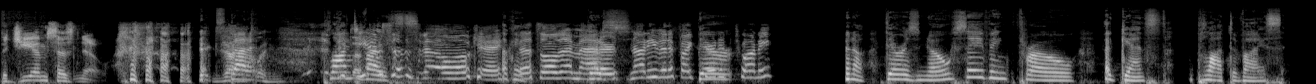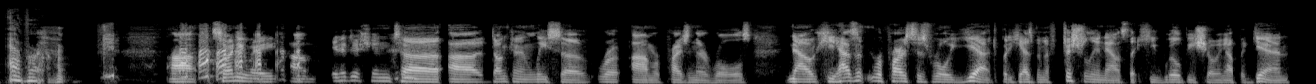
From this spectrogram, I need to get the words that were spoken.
the gm says no Exactly. Plot the GM says no. Okay, Okay, that's all that matters. there's- Not even if I there- credit twenty. No, no, there is no saving throw against plot device ever. Uh, so anyway, um, in addition to uh, Duncan and Lisa re- um, reprising their roles, now he hasn't reprised his role yet, but he has been officially announced that he will be showing up again.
